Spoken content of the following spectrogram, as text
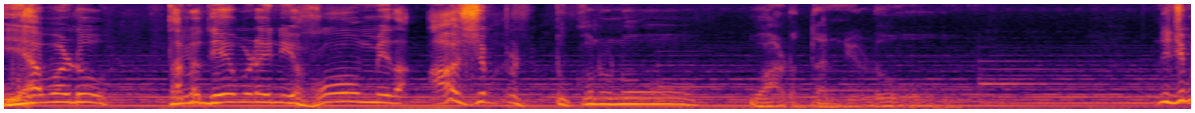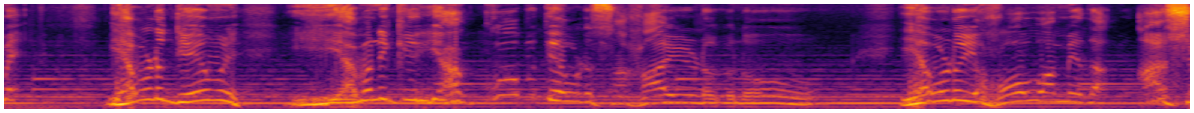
ఎవడు తన దేవుడైన హోం మీద ఆశ పెట్టుకును వాడు ధన్యుడు. నిజమే ఎవడు దేవు ఎవనికి యాకోబు దేవుడు సహాయుడగును ఎవడు యహోవా మీద ఆశ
